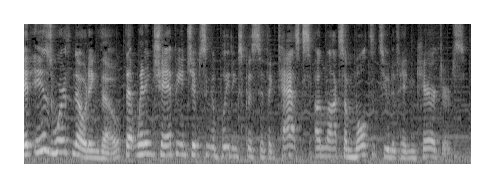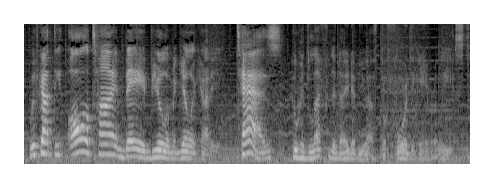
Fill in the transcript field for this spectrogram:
It is worth noting, though, that winning championships and completing specific tasks unlocks a multitude of hidden characters. We've got the all time babe Beulah McGillicuddy, Taz, who had left for the WWF before the game released,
